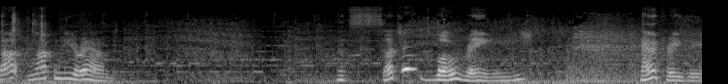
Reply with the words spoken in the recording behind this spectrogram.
Stop knocking me around. That's such a low range. Kinda crazy.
